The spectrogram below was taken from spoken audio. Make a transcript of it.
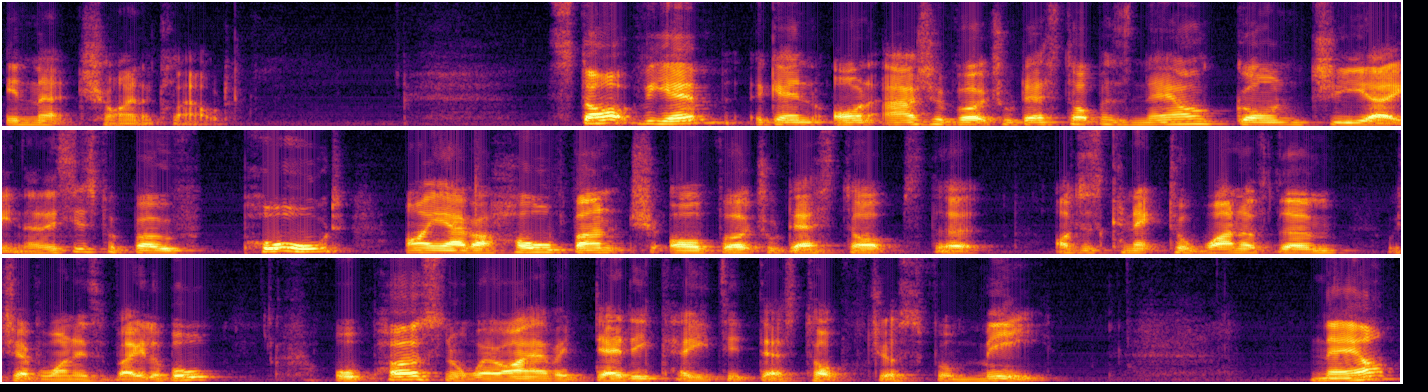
in that China cloud. Start VM, again on Azure Virtual Desktop, has now gone GA. Now this is for both pooled, I have a whole bunch of virtual desktops that I'll just connect to one of them, whichever one is available, or personal, where I have a dedicated desktop just for me. Now,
